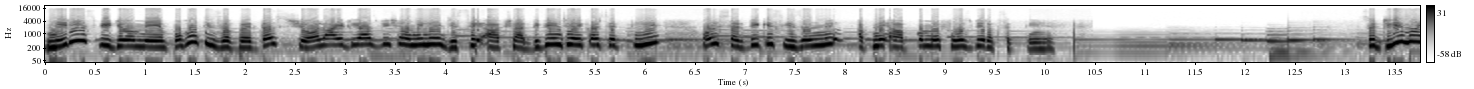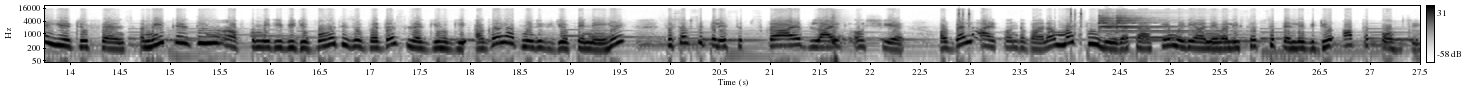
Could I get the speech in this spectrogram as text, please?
मेरी इस वीडियो में बहुत ही ज़बरदस्त शॉल आइडियाज़ भी शामिल हैं, जिससे आप शादी भी एंजॉय कर सकती हैं और सर्दी के सीज़न में अपने आप को महफूज भी रख सकती हैं। So dear my YouTube friends उम्मीद करती हूँ आपको मेरी वीडियो बहुत ही ज़बरदस्त लगी होगी। अगर आप मेरी वीडियो पे नए हैं तो सबसे पहले सब्सक्राइब लाइक और शेयर और बेल आइकॉन दबाना मत भूलिएगा ताकि मेरी आने वाली सबसे पहले वीडियो आप तक पहुँचे।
